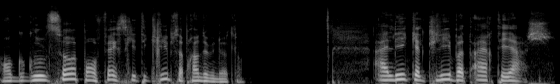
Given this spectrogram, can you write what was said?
On google ça, puis on fait ce qui est écrit, puis ça prend deux minutes, là. Allez calculer votre RTH.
